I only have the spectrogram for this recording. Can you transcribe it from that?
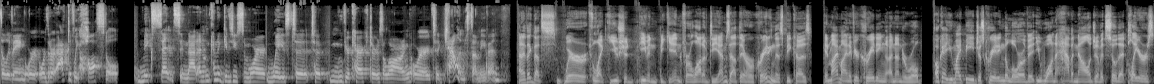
the living, or or that are actively hostile makes sense in that and kind of gives you some more ways to to move your characters along or to challenge them even And I think that's where like you should even begin for a lot of DMs out there who are creating this because in my mind if you're creating an underworld okay you might be just creating the lore of it. You want to have a knowledge of it so that players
